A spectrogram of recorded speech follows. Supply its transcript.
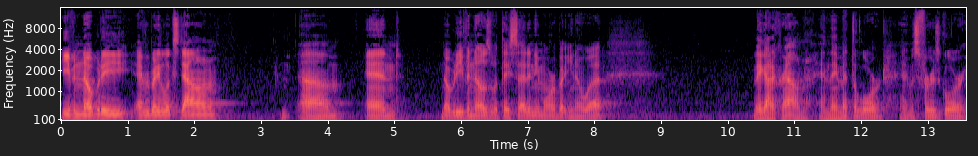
even nobody, everybody looks down on them, um, and nobody even knows what they said anymore. But you know what? they got a crown and they met the Lord, and it was for His glory.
